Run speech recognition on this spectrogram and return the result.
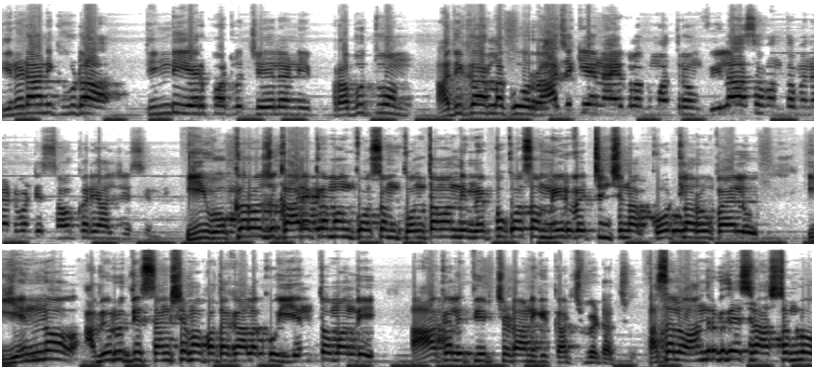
తినడానికి కూడా తిండి ఏర్పాట్లు చేయాలని ప్రభుత్వం అధికారులకు రాజకీయ నాయకులకు మాత్రం విలాసవంతమైనటువంటి సౌకర్యాలు చేసింది. ఈ ఒక్కరోజు కార్యక్రమం కోసం కొంతమంది మెప్పు కోసం మీరు వెచ్చించిన కోట్ల రూపాయలు ఎన్నో అభివృద్ధి సంక్షేమ పథకాలకు ఎంతో మంది ఆకలి తీర్చడానికి ఖర్చు పెట్టచ్చు. అసలు ఆంధ్రప్రదేశ్ రాష్ట్రంలో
